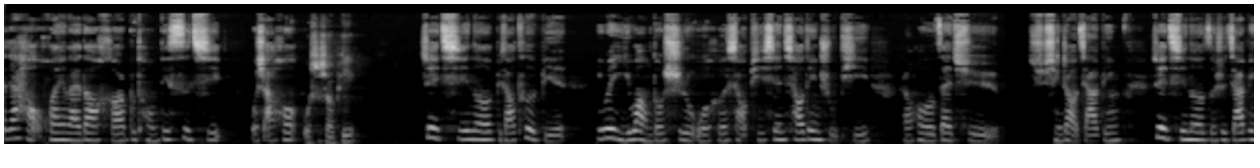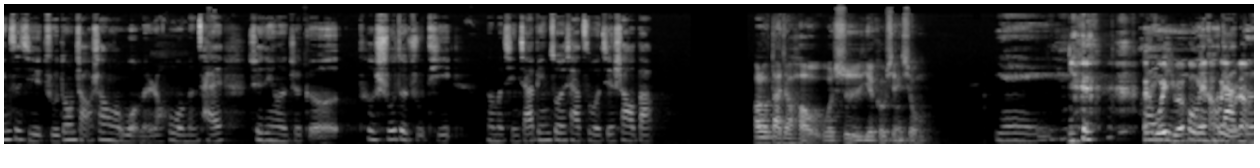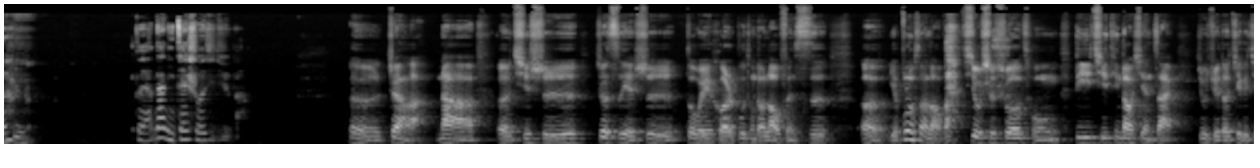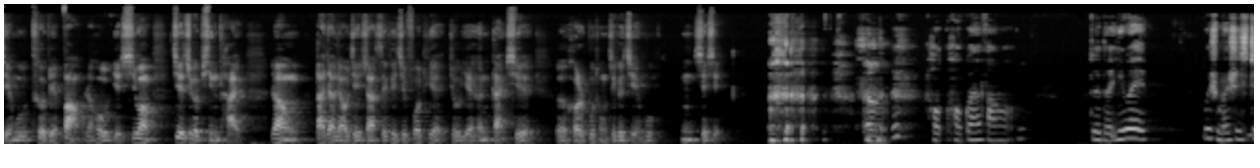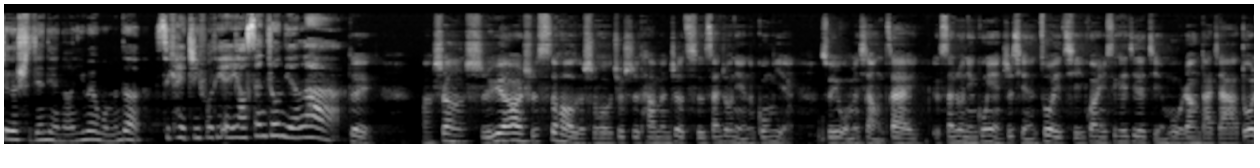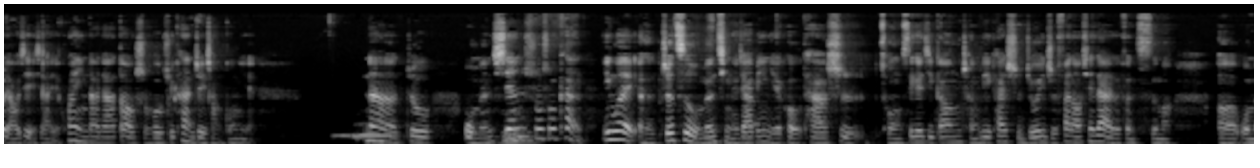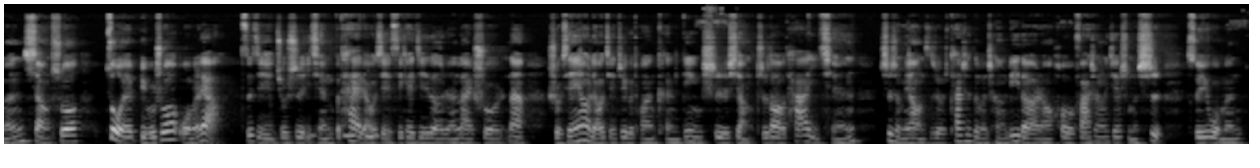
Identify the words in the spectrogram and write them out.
大家好，欢迎来到和而不同第四期，我是阿后，我是小 P。这期呢比较特别，因为以往都是我和小 P 先敲定主题，然后再去寻找嘉宾。这期呢，则是嘉宾自己主动找上了我们，然后我们才确定了这个特殊的主题。那么，请嘉宾做一下自我介绍吧。Hello，大家好，我是野口贤雄。耶！我以为后面还会有两句呢。对啊，那你再说几句吧。呃，这样啊，那呃，其实这次也是作为和而不同的老粉丝。呃，也不能算老吧，就是说从第一期听到现在，就觉得这个节目特别棒，然后也希望借这个平台让大家了解一下 CKG48，就也很感谢呃和而不同这个节目，嗯，谢谢。嗯，好好官方哦。对的，因为为什么是这个时间点呢？因为我们的 CKG48 要三周年啦。对。马上十月二十四号的时候，就是他们这次三周年的公演，所以我们想在三周年公演之前做一期关于 CKG 的节目，让大家多了解一下，也欢迎大家到时候去看这场公演。那就我们先说说看，因为呃，这次我们请的嘉宾野口，他是从 CKG 刚成立开始就一直饭到现在的粉丝嘛，呃，我们想说，作为比如说我们俩。自己就是以前不太了解 CKG 的人来说，那首先要了解这个团，肯定是想知道他以前是什么样子，就是他是怎么成立的，然后发生了一些什么事。所以，我们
